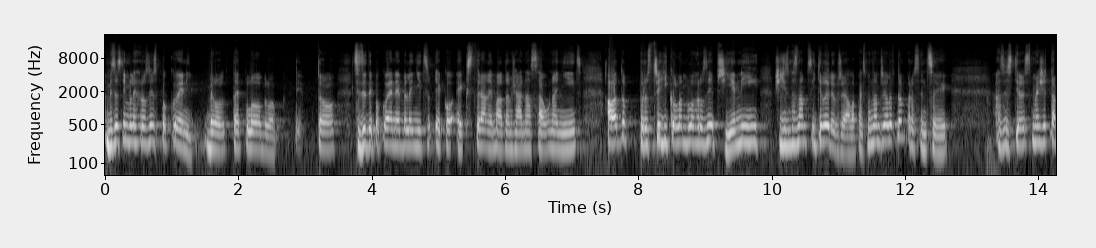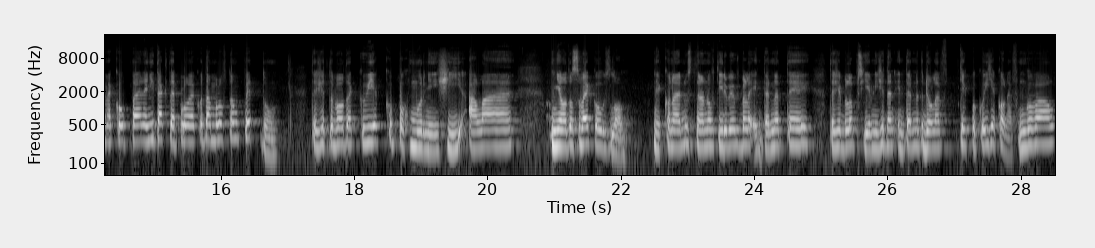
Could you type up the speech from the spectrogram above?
A my jsme s tím byli hrozně spokojení. Bylo teplo, bylo to, sice ty pokoje nebyly nic jako extra, nebyla tam žádná sauna, nic, ale to prostředí kolem bylo hrozně příjemný, všichni jsme se tam cítili dobře, ale pak jsme tam přijeli v tom prosinci a zjistili jsme, že tam jako úplně není tak teplo, jako tam bylo v tom květnu. Takže to bylo takový jako pochmurnější, ale mělo to své kouzlo. Jako na jednu stranu v té době už byly internety, takže bylo příjemné, že ten internet dole v těch pokojích jako nefungoval,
